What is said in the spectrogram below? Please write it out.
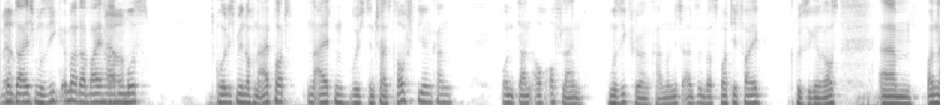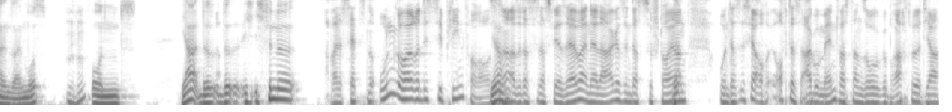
Ja. Und da ich Musik immer dabei haben muss, hole ich mir noch einen iPod, einen alten, wo ich den Scheiß drauf spielen kann und dann auch offline Musik hören kann und nicht als über Spotify, Grüße gehen raus, ähm, online sein muss. Mhm. Und ja, das, das, ich, ich finde, Aber das setzt eine ungeheure Disziplin voraus. Ja. Ne? Also, dass, dass wir selber in der Lage sind, das zu steuern. Und das ist ja auch oft das Argument, was dann so gebracht wird, ja,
